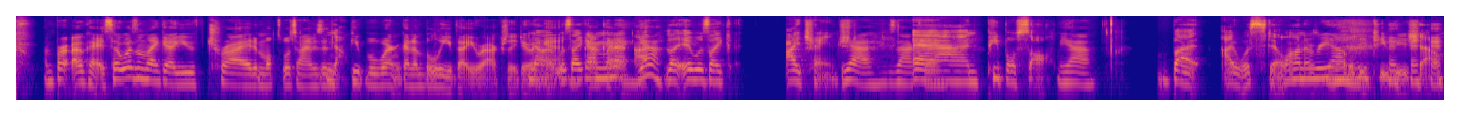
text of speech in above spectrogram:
I'm pro- okay. So it wasn't like a, you've tried multiple times and No. people weren't going to believe that you were actually doing No, it. it was like, I'm Okay. gonna, yeah, I- like, it was like, I changed. yeah, exactly. And people saw, yeah, but I was still on a reality TV show.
